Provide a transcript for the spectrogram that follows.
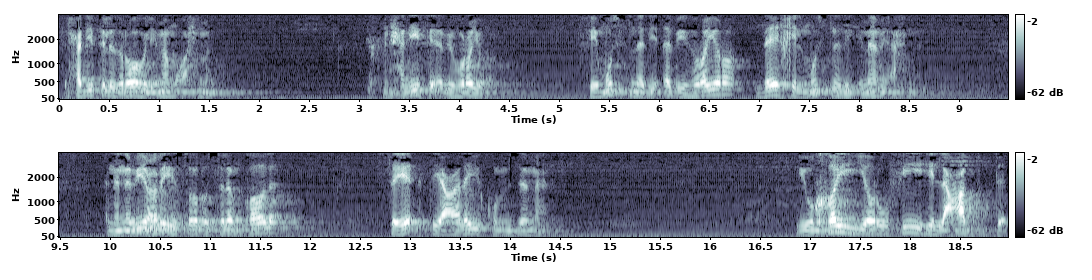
في الحديث الذي رواه الإمام أحمد من حديث أبي هريرة في مسند أبي هريرة داخل مسند الإمام أحمد أن النبي عليه الصلاة والسلام قال سيأتي عليكم زمان. يخير فيه العبد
